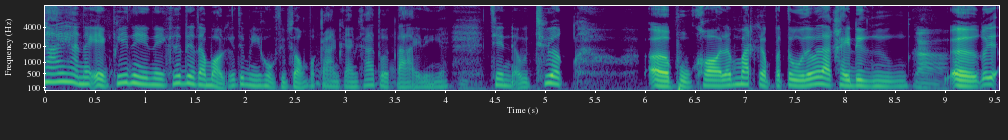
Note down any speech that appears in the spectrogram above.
ใช่ค่ะนางเอกพี่ในในเครื่องเดือนตาบอดก็จะมี 62 ประการการฆ่าตัวตายอะไรเงี้ย เช่นเอาเชือก เอ่อผูกคอแล้วมัดกับประตูแล้วเวลาใครดึงอ่าเออก็จะ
